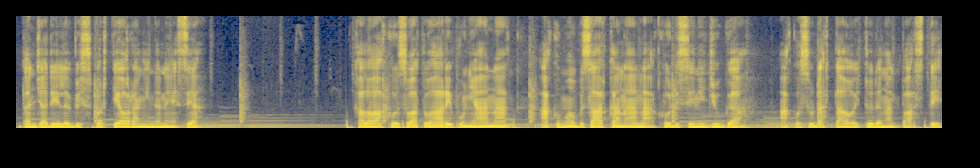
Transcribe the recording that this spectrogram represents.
dan jadi lebih seperti orang Indonesia. Kalau aku suatu hari punya anak, aku mau besarkan anakku di sini juga Aku sudah tahu itu dengan pasti.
